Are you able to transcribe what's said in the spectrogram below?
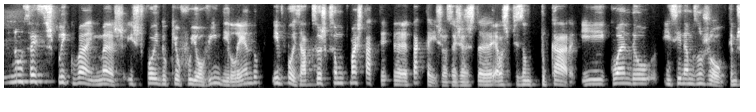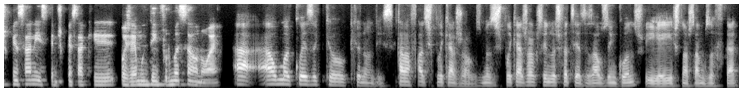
Não sei se explico bem, mas isto foi do que eu fui ouvindo e lendo, e depois há pessoas que são muito mais eh, tácteis, ou seja, elas precisam de tocar, e quando ensinamos um jogo, temos que pensar nisso, temos que pensar que depois é muita informação, não é? Há, há uma coisa que eu, que eu não disse, estava a falar de explicar jogos, mas explicar jogos tem duas facetas, há os encontros, e é isto que nós estamos a focar,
